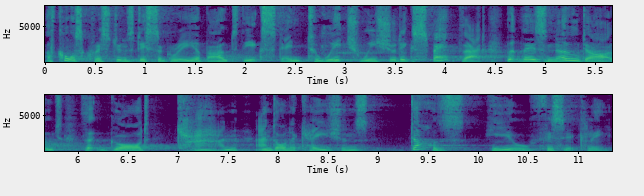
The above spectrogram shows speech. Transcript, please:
Of course, Christians disagree about the extent to which we should expect that, but there's no doubt that God can and on occasions does heal physically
